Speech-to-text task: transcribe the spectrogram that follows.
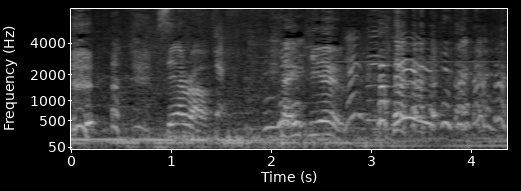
Sarah. Yes. Thank you. Thank you.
